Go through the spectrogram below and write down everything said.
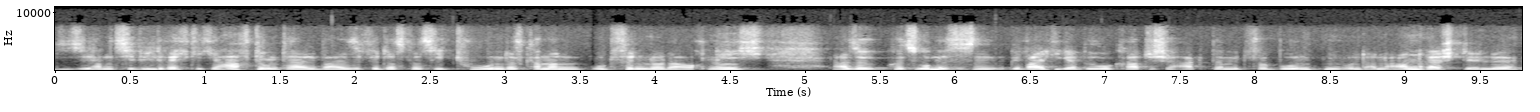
sie haben zivilrechtliche Haftung teilweise für das, was sie tun. Das kann man gut finden oder auch nicht. Also kurzum, es ist ein gewaltiger bürokratischer Akt damit verbunden. Und an anderer Stelle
